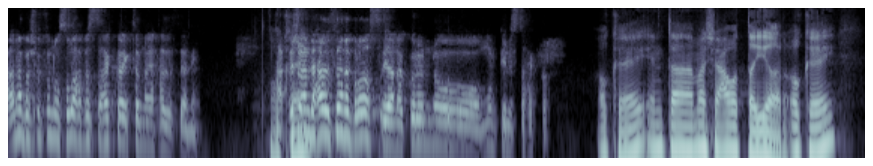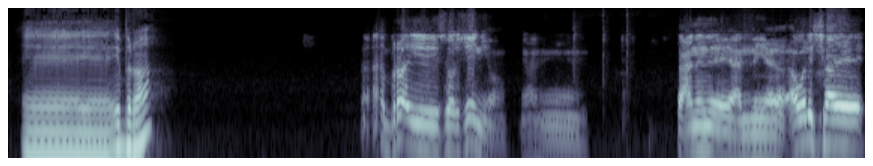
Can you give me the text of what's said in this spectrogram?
أنا بشوف إنه صلاح بيستحقها أكثر من أي حدا ثاني okay. عندي حدا ثاني براسي أنا أقول إنه ممكن يستحقها أوكي أنت ماشي عوض طيار okay. إيه إبرة؟ برأيي جورجينيو. يعني يعني يعني أول شيء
